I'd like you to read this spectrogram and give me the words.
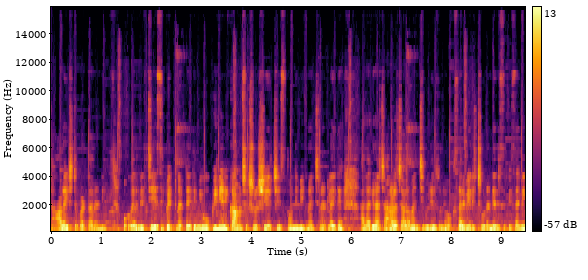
చాలా ఇష్టపడతారండి. ఒకవేళ మీరు చేసి పెట్టినట్టయితే మీ ఒపీనియన్ కామెంట్ సెక్షన్లో షేర్ చేసుకోండి మీకు నచ్చినట్లయితే. అలాగే నా నా ఛానల్లో చాలా మంచి వీడియోస్ ఉన్నాయి. ఒకసారి వెళ్ళి చూడండి రెసిపీస్ అన్ని.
